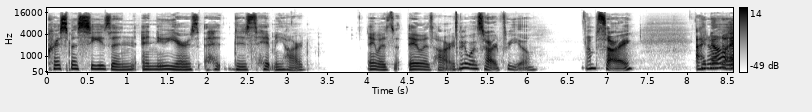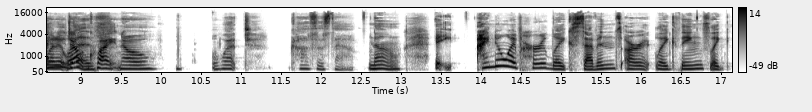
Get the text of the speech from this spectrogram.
Christmas season and New Year's just hit me hard. It was, it was hard. It was hard for you. I'm sorry. I You don't know, and what it don't quite know what causes that. No, It- I know I've heard like sevens are like things like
